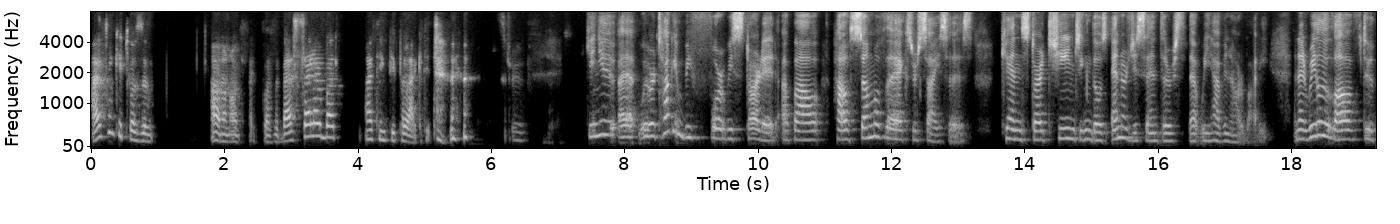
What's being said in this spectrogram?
I think it was a, I don't know if it was a bestseller, but I think people liked it. it's true. Can you? Uh, we were talking before we started about how some of the exercises can start changing those energy centers that we have in our body. And I really love to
